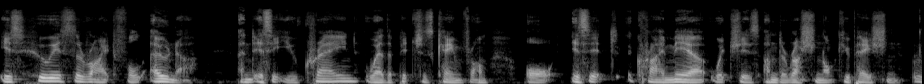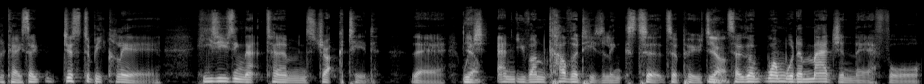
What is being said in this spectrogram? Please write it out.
is who is the rightful owner? And is it Ukraine, where the pictures came from, or is it Crimea, which is under Russian occupation? Okay, so just to be clear, he's using that term instructed there, which, yeah. and you've uncovered his links to, to Putin. Yeah. So the, one would imagine, therefore,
